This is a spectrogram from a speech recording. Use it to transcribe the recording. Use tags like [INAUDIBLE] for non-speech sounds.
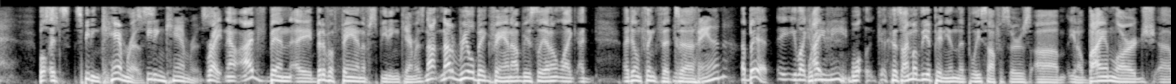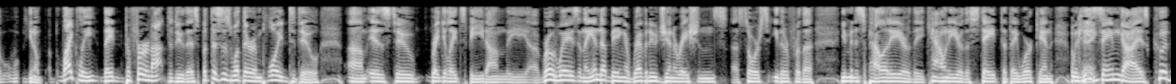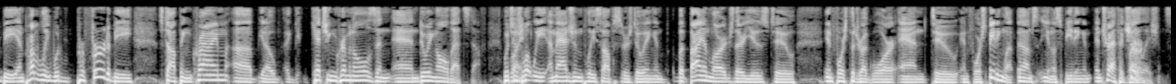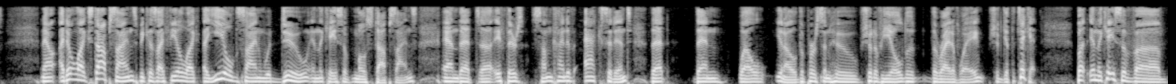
Well, it's speeding cameras. Speeding cameras. Right. Now, I've been a bit of a fan of speeding cameras. Not not a real big fan, obviously. I don't like I I don't think that You're uh, a fan. A bit. Like What do I, you mean? Well, because I'm of the opinion that police officers, um, you know, by and large, uh, you know, likely they'd prefer not to do this, but this is what they're employed to do, um, is to regulate speed on the uh, roadways, and they end up being a revenue generations uh, source either for the municipality or the county or the state that they work in. When Okay. these same guys could be and probably would prefer to be stopping crime, uh, you know, uh, catching criminals and and doing all that stuff, which Right. is what we imagine police officers doing. And but by and large, they're used to enforce the drug war and to enforce speeding, um, you know, speeding and, and traffic Sure. violations. Now, I don't like stop signs because I feel like a yield sign would do in the case of most stop signs, and that uh, if there's some kind of accident, that then, well, you know, the person who should have yielded the right of way should get the ticket. But in the case of uh,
